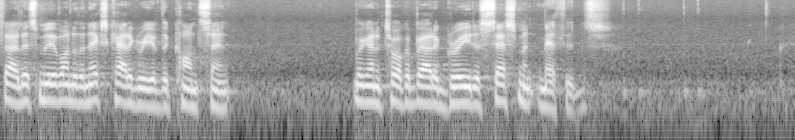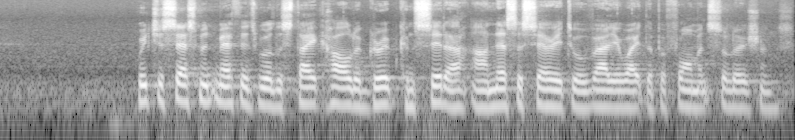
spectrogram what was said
So let's move on to the next category of the content. We're going to talk about agreed assessment methods. Which assessment methods will the stakeholder group consider are necessary to evaluate the performance solutions?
